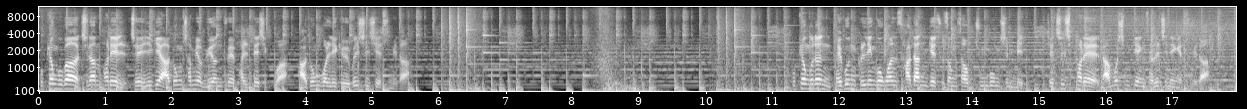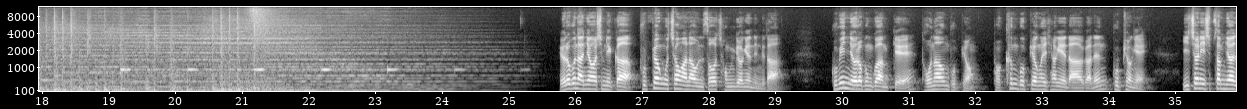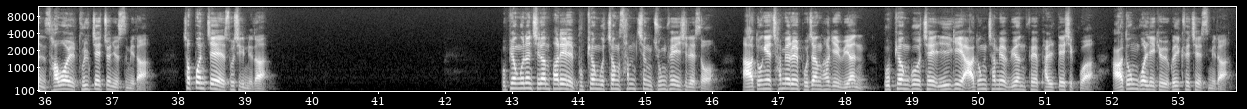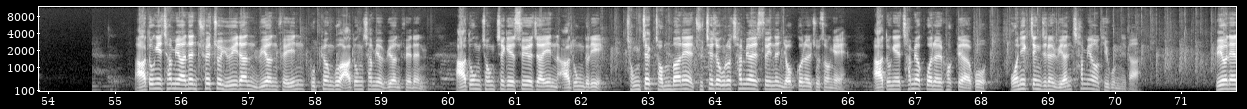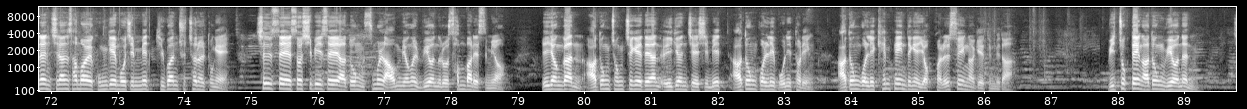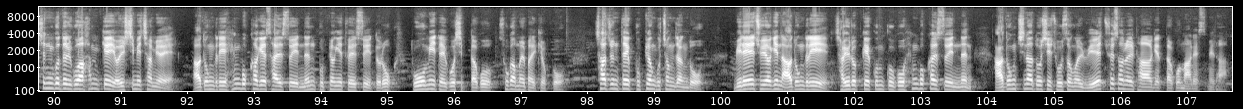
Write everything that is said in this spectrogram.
부평구가 지난 8일 제1기 아동참여위원회 발대식과 아동권리 교육을 실시했습니다. 부평구는 백운 근린공원 4단계 조성사업 준공식 및 제78회 나무 심기 행사를 진행했습니다. 여러분 안녕하십니까? 부평구청 아나운서 정경현입니다. 구민 여러분과 함께 더 나은 부평, 더 큰 부평을 향해 나아가는 부평의 2023년 4월 둘째 주 뉴스입니다. 첫 번째 소식입니다. 부평구는 지난 8일 부평구청 3층 중회의실에서 아동의 참여를 보장하기 위한 부평구 제1기 아동참여위원회 발대식과 아동권리 교육을 개최했습니다. 아동이 참여하는 최초 유일한 위원회인 부평구 아동참여위원회는 아동 정책의 수요자인 아동들이 정책 전반에 주체적으로 참여할 수 있는 여건을 조성해 아동의 참여권을 확대하고 원익 증진을 위한 참여 기구입니다. 위원회는 지난 3월 공개 모집 및 기관 추천을 통해 7세에서 12세의 아동 29명을 위원으로 선발했으며 1년간 아동 정책에 대한 의견 제시 및 아동 권리 모니터링, 아동 권리 캠페인 등의 역할을 수행하게 됩니다. 위촉된 아동위원은 친구들과 함께 열심히 참여해 아동들이 행복하게 살 수 있는 부평이 될 수 있도록 도움이 되고 싶다고 소감을 밝혔고 차준택 부평구청장도 미래의 주역인 아동들이 자유롭게 꿈꾸고 행복할 수 있는 아동 친화 도시 조성을 위해 최선을 다하겠다고 말했습니다.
